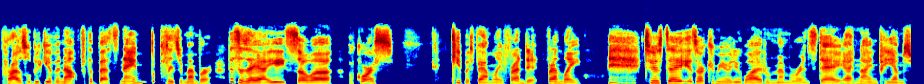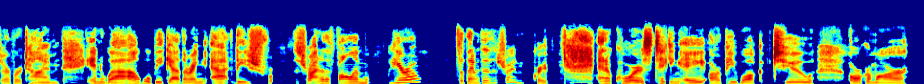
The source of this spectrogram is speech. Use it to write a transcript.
Prize will be given out for the best name, but please remember, this is AIE, so, uh, of course, keep it family friendly. Tuesday is our community-wide Remembrance Day at 9 p.m. server time. In WoW, we'll be gathering at the Shrine of the Fallen Hero. Is that the name of the shrine? Great. And of course, taking a RP walk to Orgrimmar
